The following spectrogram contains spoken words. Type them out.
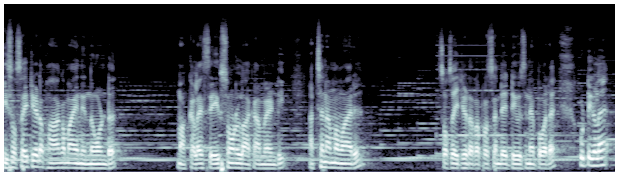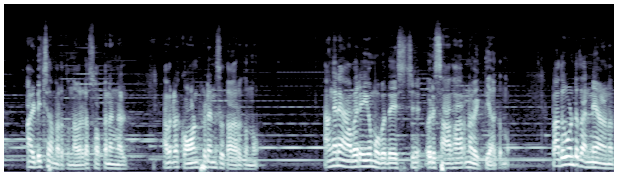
ഈ സൊസൈറ്റിയുടെ ഭാഗമായി നിന്നുകൊണ്ട് മക്കളെ സേഫ് സോണിലാക്കാൻ വേണ്ടി അച്ഛനമ്മമാർ സൊസൈറ്റിയുടെ റെപ്രസെന്റേറ്റീവ്സിനെ പോലെ കുട്ടികളെ അടിച്ചമർത്തുന്നു അവരുടെ സ്വപ്നങ്ങൾ അവരുടെ കോൺഫിഡൻസ് തകർക്കുന്നു. അങ്ങനെ അവരെയും ഉപദേശിച്ച് ഒരു സാധാരണ വ്യക്തിയാക്കുന്നു. അപ്പം അതുകൊണ്ട് തന്നെയാണ്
